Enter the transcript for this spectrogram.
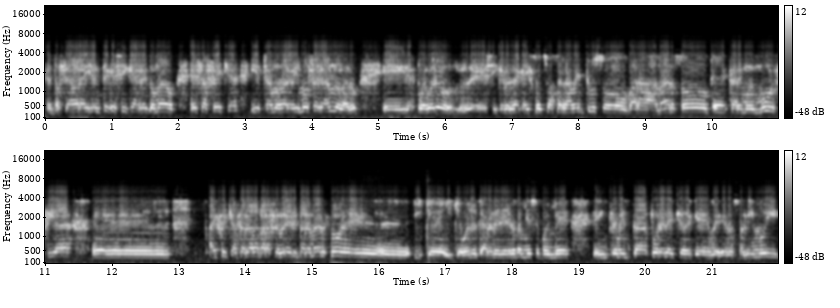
Entonces ahora hay gente que sí que ha retomado esa fecha y estamos ahora mismo cerrándola, ¿no? Eh, y después, bueno, eh, sí que es verdad que hay fechas cerradas incluso para marzo, que estaremos en Murcia, eh, hay fechas cerradas para febrero y para marzo eh, eh, que bueno que ahora en enero también se eh, incrementar por el hecho de que, de que nos salimos y,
